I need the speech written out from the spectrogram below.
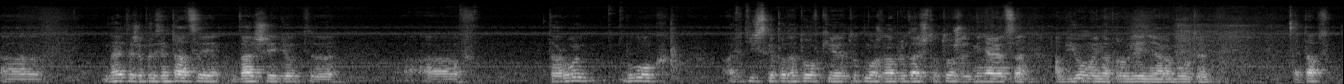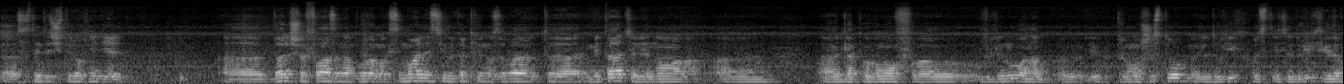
На этой же презентации дальше идет второй блок атлетической подготовки. Тут можно наблюдать, что тоже меняются объемы и направления работы. Этап состоит из четырех недель. Э, Дальше фаза набора максимальной силы, как ее называют э, метатели, но э, для прыгунов в длину, она, прыгунов шестов или других представителей других видов,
